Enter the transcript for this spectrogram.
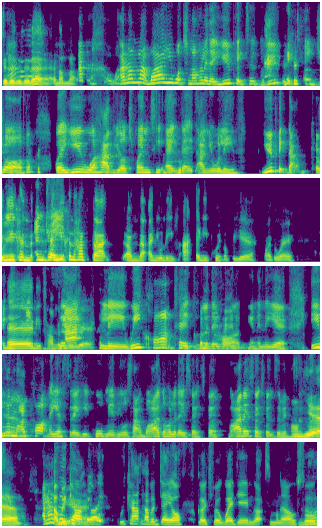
Da, da, da, da, And I'm like, and I'm like, why are you watching my holiday? You picked a you picked a job where you will have your 28 days annual leave. You pick that career. You can Enjoy and you can have that um that annual leave at any point of the year, by the way. any time of the year. Exactly. We can't take We holidays at can't. any point in the year. Even my partner yesterday, he called me and he was like, "Why are the holidays so expensive? Why are they so expensive in half?" Yeah. and I And we said, can't Yeah. like we can't have a day off, go to a wedding like someone else or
